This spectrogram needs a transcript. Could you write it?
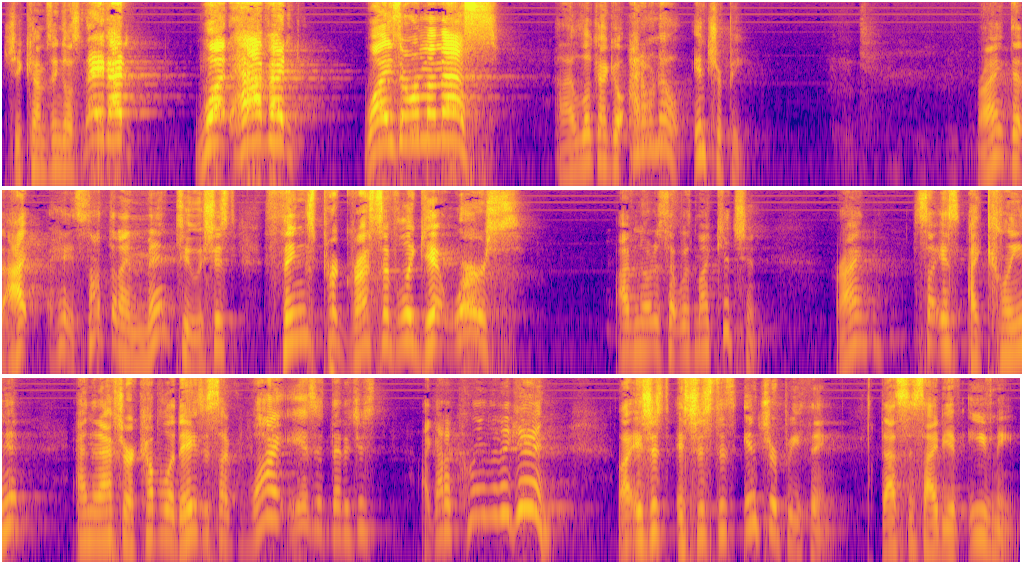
she comes and goes, Nathan, what happened? Why is the room a mess? And I look, I go, I don't know, entropy. Right? That I, hey, it's not that I meant to, it's just things progressively get worse. I've noticed that with my kitchen, right? So it's, I clean it, and then after a couple of days, it's like, why is it that it just, I gotta clean it again? Like, it's just, it's just this entropy thing. That's this idea of evening.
